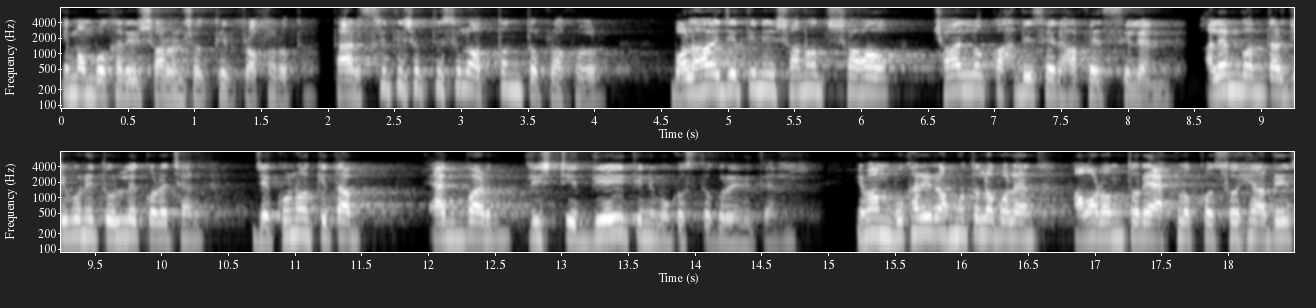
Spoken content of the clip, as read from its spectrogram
ইমাম বুখারির স্মরণশক্তির প্রখরতা। তার স্মৃতিশক্তি ছিল অত্যন্ত প্রখর। বলা হয় যে তিনি সনদ সহ ছয় লক্ষ হাদিসের হাফেজ ছিলেন। আলেমগন তার জীবনীতে উল্লেখ করেছেন যে কোনো কিতাব একবার দৃষ্টি দিয়েই তিনি মুখস্থ করে নিতেন। ইমাম বুখারি রহমতুল্লাহ বলেন, আমার অন্তরে এক লক্ষ সহি হাদিস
